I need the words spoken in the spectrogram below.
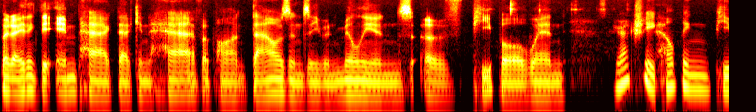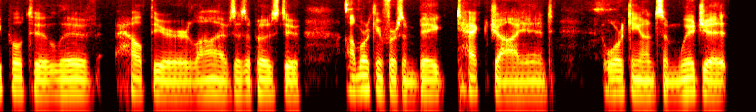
But I think the impact that can have upon thousands, even millions of people when you're actually helping people to live healthier lives as opposed to I'm working for some big tech giant, working on some widget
